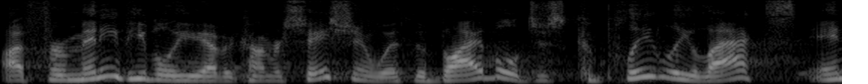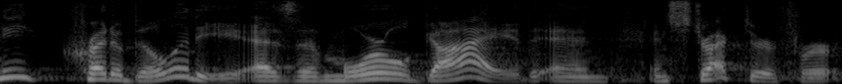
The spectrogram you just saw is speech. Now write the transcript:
uh, for many people you have a conversation with, the Bible just completely lacks any credibility as a moral guide and instructor for,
